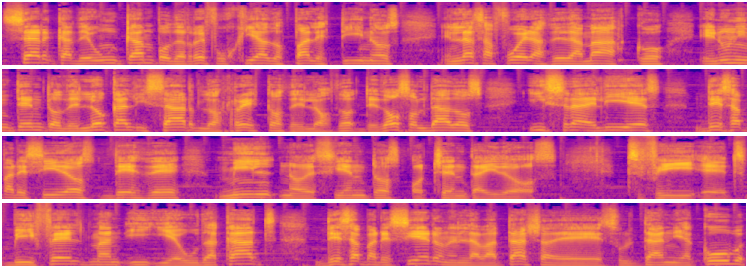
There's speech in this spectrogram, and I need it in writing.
cerca de un campo de refugiados palestinos en las afueras de Damasco, en un intento de localizar los restos de, los de dos soldados israelíes desaparecidos desde 1982. Tzvi Feldman y Yehuda Katz desaparecieron en la batalla de Sultan Yaqub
